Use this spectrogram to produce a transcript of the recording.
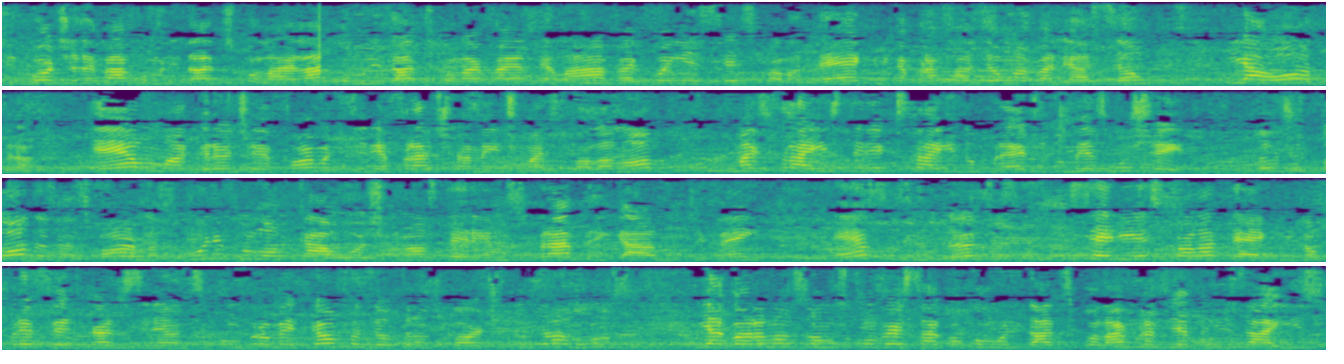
ficou de levar a comunidade escolar lá, a comunidade escolar vai até lá, vai conhecer a escola técnica para fazer uma avaliação. E a outra é uma grande reforma, que seria praticamente uma escola nova, mas para isso teria que sair do prédio do mesmo jeito. Então, de todas as formas, o único local hoje que nós teremos para abrigar no que vem essas mudanças seria a escola técnica. O prefeito Carlos Cirano se comprometeu a fazer o transporte dos alunos e agora nós vamos conversar com a comunidade escolar para viabilizar isso,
